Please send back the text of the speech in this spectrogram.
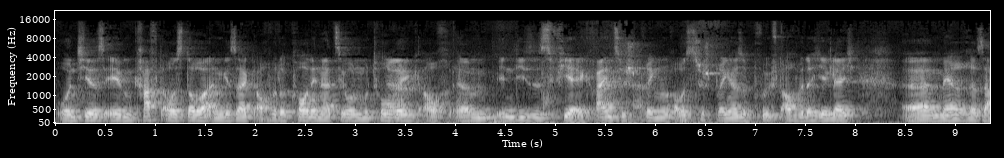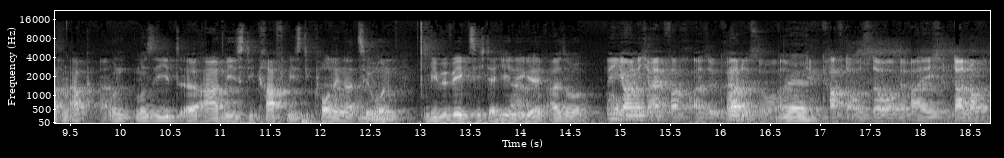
und hier ist eben Kraftausdauer angesagt, auch wieder Koordination, Motorik, ja. auch ähm, in dieses Viereck reinzuspringen und rauszuspringen. Also prüft auch wieder hier gleich äh, mehrere Sachen ab. Ja. Und man sieht, äh, ah, wie ist die Kraft, wie ist die Koordination, mhm. wie bewegt sich derjenige. Ja. Also Finde ich auch nicht einfach, also gerade so äh, im Kraftausdauerbereich. Und dann noch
